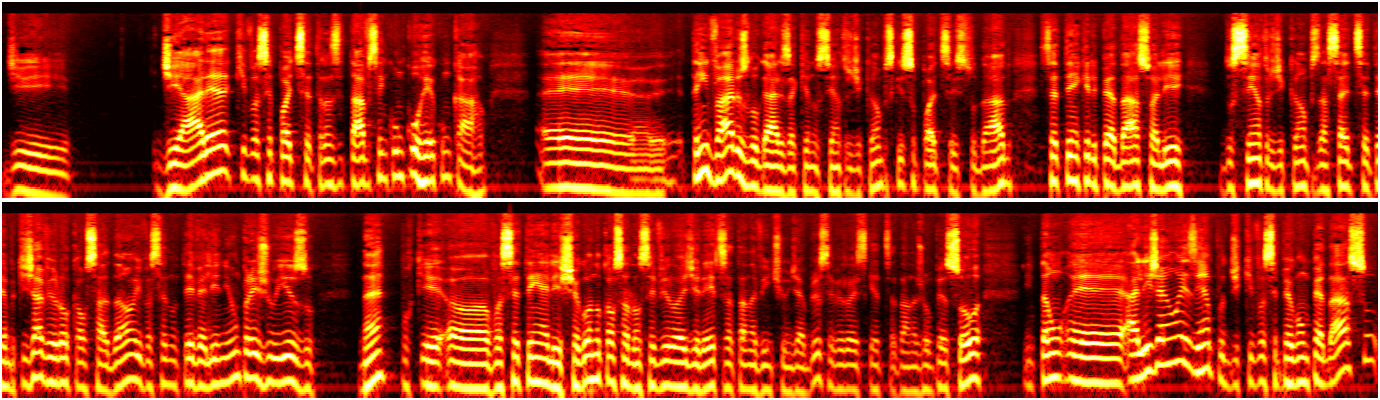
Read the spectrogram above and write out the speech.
de, de área que você pode ser transitável sem concorrer com o carro. É, tem vários lugares aqui no centro de Campos que isso pode ser estudado. Você tem aquele pedaço ali do centro de Campos, da 7 de setembro, que já virou calçadão e você não teve ali nenhum prejuízo, né? Porque uh, você tem ali, chegou no calçadão, você virou à direita, você está na 21 de abril, você virou à esquerda, você está na João Pessoa. Então, é, ali já é um exemplo de que você pegou um pedaço,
